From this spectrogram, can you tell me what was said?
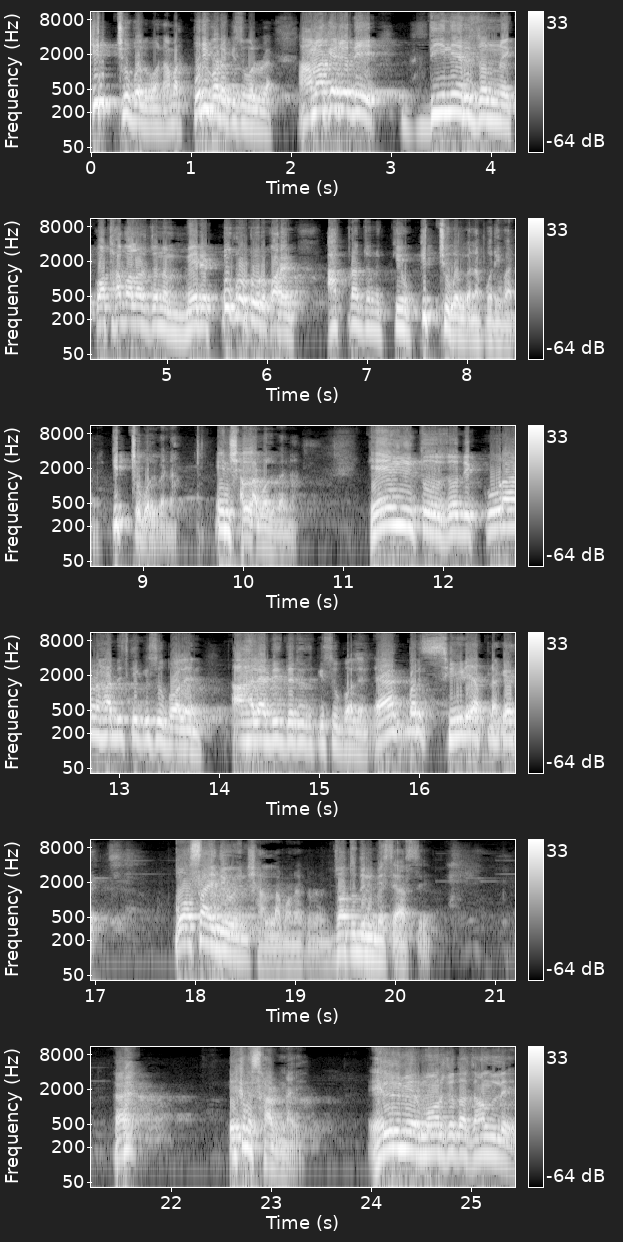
কিচ্ছু বলব না, আমার পরিবারে কিছু বলব না। আমাকে যদি দিনের জন্য, কথা বলার জন্য মেরে টুকরো টুকরো করেন, আপনার জন্য কেউ কিচ্ছু বলবে না, পরিবারে কিচ্ছু বলবে না, ইনশাল্লাহ বলবে না। কিন্তু যদি কোরআন হাদিসকে কিছু বলেন, আহলে হাদিসদের কিছু বলেন, একবার ছিঁড়ে আপনাকে বসাই দিও ইনশাল্লাহ মনে করেন। যতদিন বেঁচে আছে। হ্যাঁ? এখানে ছাড় নাই। এলমের মর্যাদা জানলে,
